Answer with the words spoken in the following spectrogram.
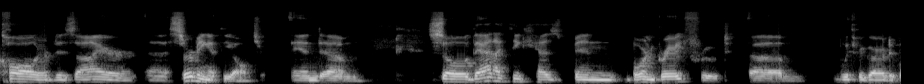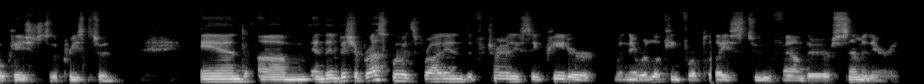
call or desire uh, serving at the altar, and um, so that I think has been borne great fruit um, with regard to vocations to the priesthood. And um, and then Bishop Bruskewitz brought in the Fraternity of St. Peter when they were looking for a place to found their seminary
